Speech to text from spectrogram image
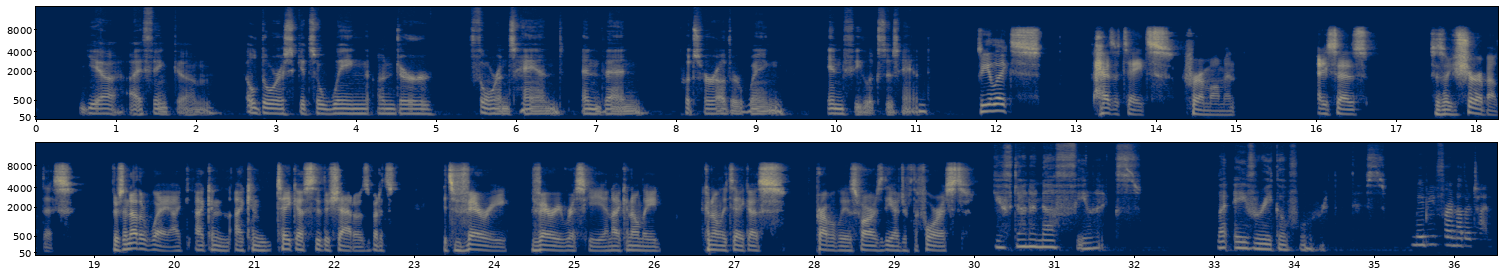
Yeah, I think um, Eldoris gets a wing under Thorin's hand and then puts her other wing in Felix's hand. Felix hesitates for a moment and he says says are you sure about this there's another way I, I can i can take us through the shadows but it's it's very very risky and i can only I can only take us probably as far as the edge of the forest You've done enough, Felix. Let Avery go forward with this. Maybe for another time, Felix.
